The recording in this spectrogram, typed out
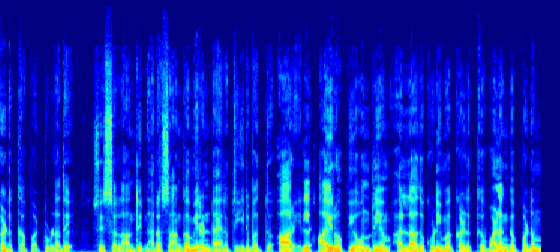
எடுக்கப்பட்டுள்ளது. சுவிட்சர்லாந்தின் அரசாங்கம் இரண்டாயிரத்தி இருபத்தி ஆறில் ஐரோப்பிய ஒன்றியம் அல்லாத குடிமக்களுக்கு வழங்கப்படும்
